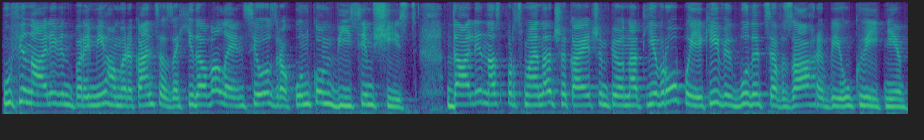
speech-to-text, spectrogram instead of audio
У фіналі він переміг американця Західа Валенсіо з рахунком 8-6. Далі на спортсмена чекає чемпіонат Європи, який відбудеться в Загребі у квітні.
